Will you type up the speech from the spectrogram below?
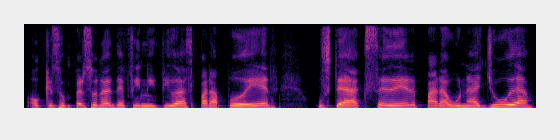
o que son personas definitivas para poder usted acceder para una ayuda.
